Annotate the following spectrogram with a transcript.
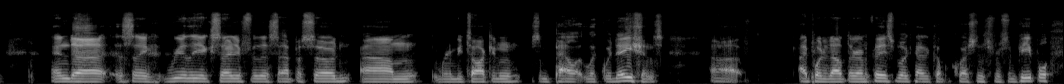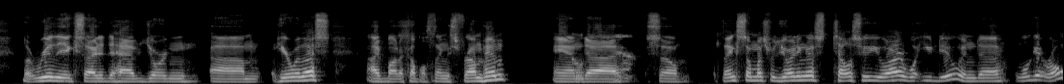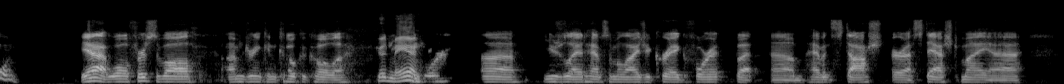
and uh say really excited for this episode um we're gonna be talking some pallet liquidations uh i put it out there on facebook had a couple questions for some people but really excited to have jordan um here with us i bought a couple things from him and Oh, uh yeah. so thanks so much for joining us tell us who you are what you do and uh we'll get rolling Yeah, well, first of all, I'm drinking Coca Cola. good man Uh, usually I'd have some Elijah Craig for it, but um, haven't stashed or uh, stashed my uh,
